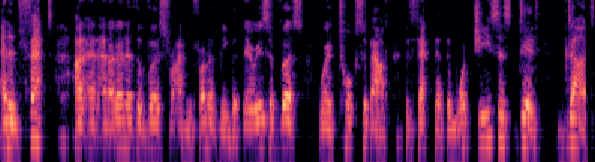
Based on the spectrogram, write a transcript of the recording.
And in fact, and, and I don't have the verse right in front of me, but there is a verse where it talks about the fact that the, what Jesus did does.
